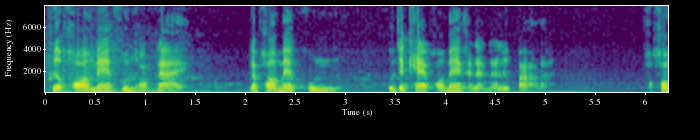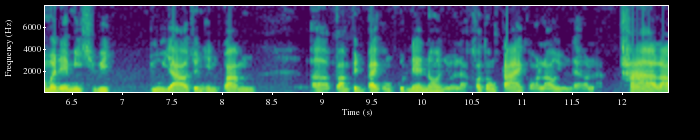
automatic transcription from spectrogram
เพื่อพ่อแม่คุณออกได้ แล้วพ่อแม่คุณ คุณจะแคร์พ่อแม่ขนาดนั้นหรือเปล่าล่ะเพราะเขาไม่ได้มีชีวิตอยู่ยาวจนเห็นความ ความเป็นไปของคุณแน่นอนอยู่แล้วเขาต้องตายก่อนเราอยู่แล้วล่ะ ถ้าเรา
